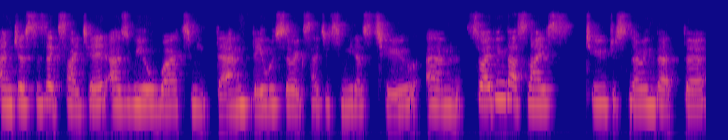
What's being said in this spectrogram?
And just as excited as we all were to meet them, they were so excited to meet us too. Um, so I think that's nice too, just knowing that the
